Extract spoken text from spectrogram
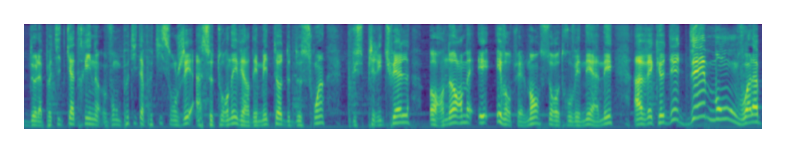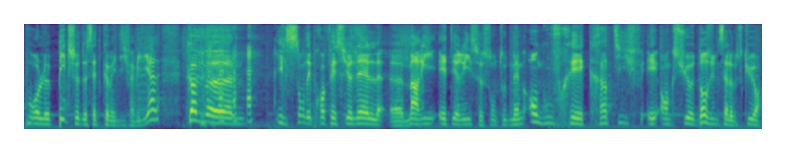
de la petite Catherine vont petit à petit songer à se tourner vers des méthodes de soins plus spirituelles, hors normes et éventuellement se retrouver nez à nez avec des démons. Voilà pour le pitch de cette comédie familiale. Comme euh, ils sont des professionnels, euh, Marie et Terry se sont tout de même engouffrés, craintifs et anxieux dans une salle obscure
